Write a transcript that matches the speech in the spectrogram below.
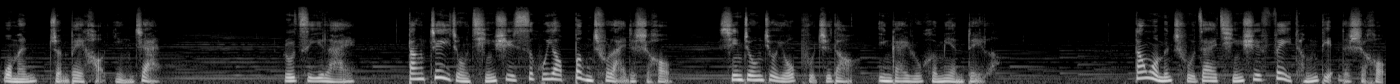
我们准备好迎战。如此一来，当这种情绪似乎要蹦出来的时候，心中就有谱，知道应该如何面对了。当我们处在情绪沸腾点的时候，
